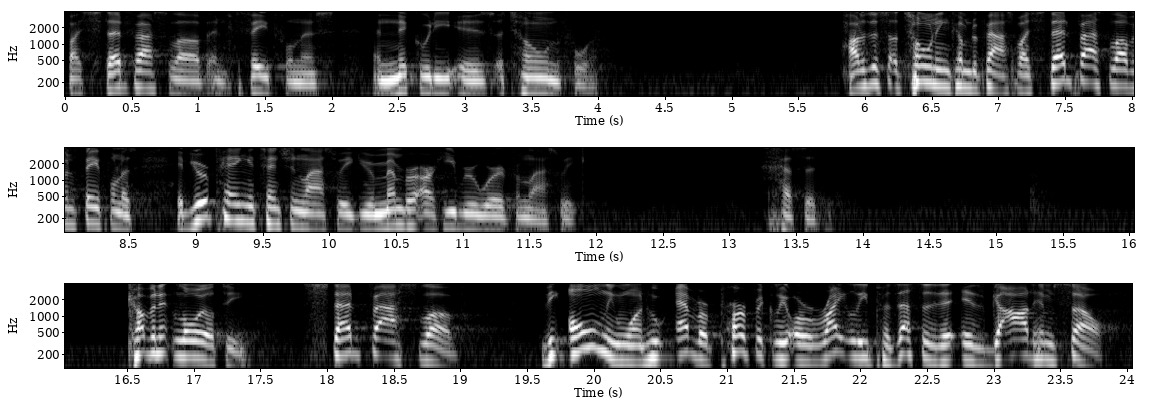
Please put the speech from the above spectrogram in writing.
By steadfast love and faithfulness, iniquity is atoned for. How does this atoning come to pass? By steadfast love and faithfulness. If you were paying attention last week, you remember our Hebrew word from last week chesed. Covenant loyalty, steadfast love, the only one who ever perfectly or rightly possesses it is God Himself.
